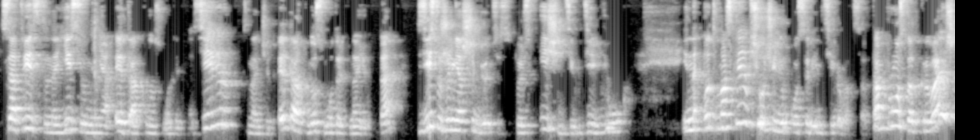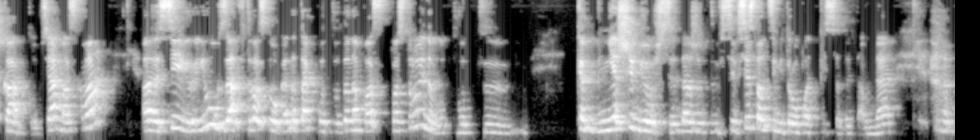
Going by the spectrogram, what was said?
соответственно если у меня это окно смотрит на север значит это окно смотрит на юг да? Здесь уже не ошибетесь. То есть ищите где юг. И на, вот в москве вообще очень легко сориентироваться. Там просто открываешь карту вся москва э, север юг запад восток. Она так вот, вот она построена вот вот э, как бы не ошибешься. Даже все, все станции метро подписаны там да.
